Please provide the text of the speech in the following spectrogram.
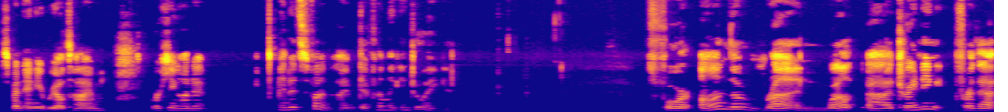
spent any real time working on it, and it's fun. I'm definitely enjoying it for On the Run. Well, uh, training for that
